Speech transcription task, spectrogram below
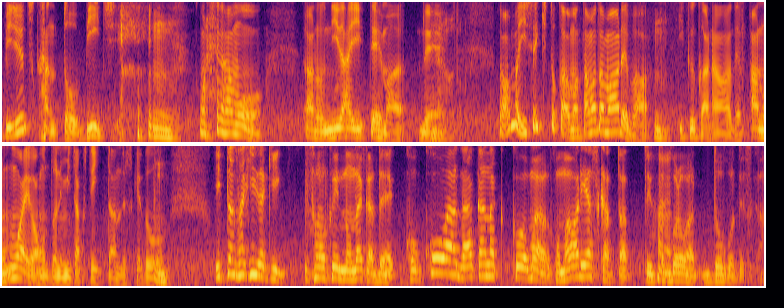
美術館とビーチ。うん。これがもうあの2大テーマで。あんま遺跡とかはまあたまたまあればうん。行くかな。であのモアイは本当に見たくて行ったんですけど、行った先々その国の中でここはなかなかこう,、まあ、こう回りやすかったっていうところはどこですか、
